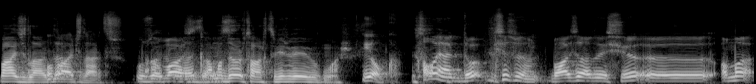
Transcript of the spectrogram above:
Bağcılar'da. O Bağcılar'dır. Uzak Bağcılar. ama 4 artı 1 bir evim var. Yok. ama yani bir şey söyleyeyim. Bağcılar'da yaşıyor ee, ama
